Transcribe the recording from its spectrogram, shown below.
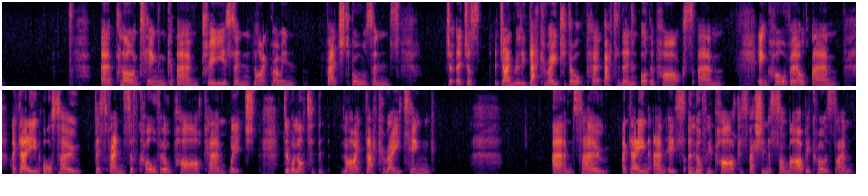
uh, planting um, trees and like growing vegetables and ju uh, just generally decorated up uh, better than other parks um, in Coalville. Um, again, also this Friends of Coalville Park, um, which do a lot of the like decorating um so again um it's a lovely park especially in the summer because um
